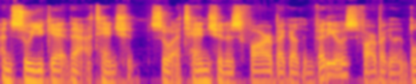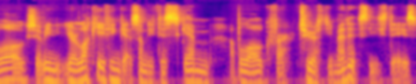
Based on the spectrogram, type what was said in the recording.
And so you get that attention. So attention is far bigger than videos, far bigger than blogs. I mean, you're lucky if you can get somebody to skim a blog for two or three minutes these days,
